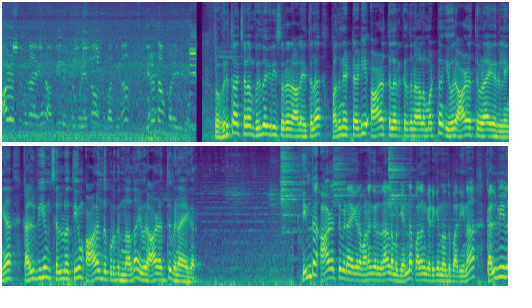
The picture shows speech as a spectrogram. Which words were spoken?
ஆழத்து விநாயகர் அப்படின்னு இருக்கக்கூடிய தான் வந்து பார்த்தீங்கன்னா இரண்டாம் படைவீடு இப்போ விருத்தாச்சலம் விருதகிரீஸ்வரர் ஆலயத்தில் பதினெட்டு அடி ஆழத்தில் இருக்கிறதுனால மட்டும் இவர் ஆழத்து விநாயகர் இல்லைங்க. கல்வியும் செல்வத்தையும் ஆழ்ந்து கொடுக்கறதுனால தான் இவர் ஆழத்து விநாயகர். இந்த ஆழத்து விநாயகரை வணங்குறதுனால நமக்கு என்ன பலன் கிடைக்கும்னு வந்து பார்த்தீங்கன்னா கல்வியில்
